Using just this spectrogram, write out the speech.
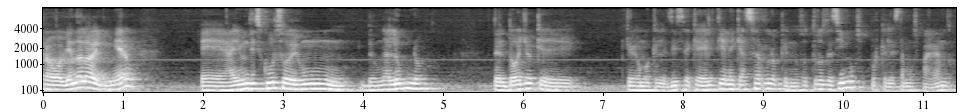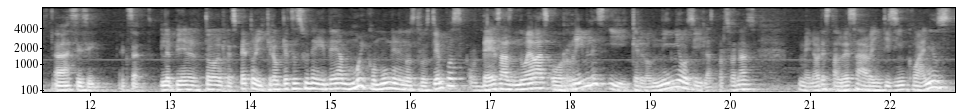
Pero volviendo a lo del dinero, eh, hay un discurso de un, de un alumno del dojo que, que como que les dice que él tiene que hacer lo que nosotros decimos porque le estamos pagando. Ah, sí, sí, exacto. Le piden todo el respeto y creo que esta es una idea muy común en nuestros tiempos, de esas nuevas horribles y que los niños y las personas menores tal vez a 25 años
